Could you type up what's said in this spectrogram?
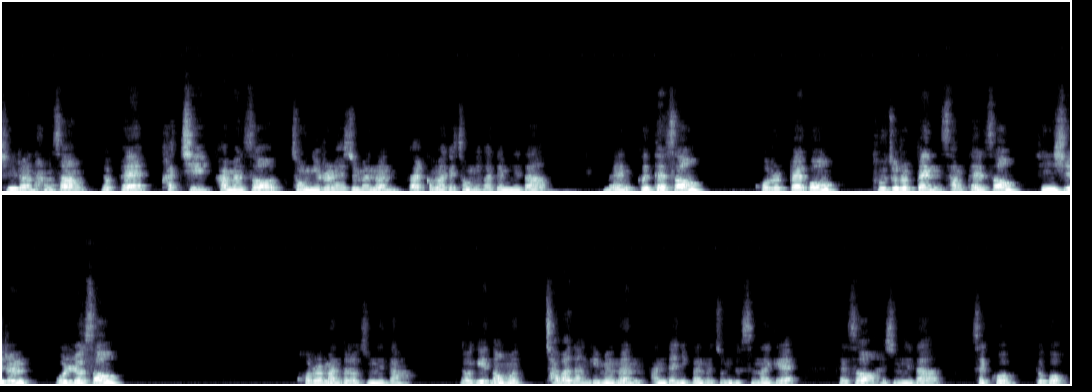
실은 항상 옆에 같이 가면서 정리를 해주면은 깔끔하게 정리가 됩니다. 맨 끝에서 코를 빼고 두 줄을 뺀 상태에서 흰 실을 올려서 코를 만들어 줍니다. 여기 너무 잡아당기면은 안 되니까는 좀 느슨하게 해서 해줍니다. 세코 뜨고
